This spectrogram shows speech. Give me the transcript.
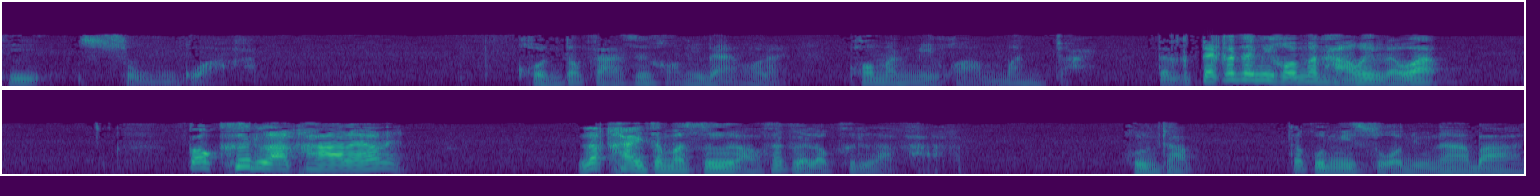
ที่สูงกว่าครับ คนต้องการซื้อของที่แบรนด์เพราะอะไร เพราะมันมีความมั่นใจ แต่แต่ก็จะมีคนมาถามอีกแล้วว่า ก็ขึ้นราคาแล้วเนี่ย แล้วใครจะมาซื้อเรา ถ้าเกิดเราขึ้นราคาครับ คุณครับ ถ้าคุณมีสวนอยู่หน้าบ้าน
